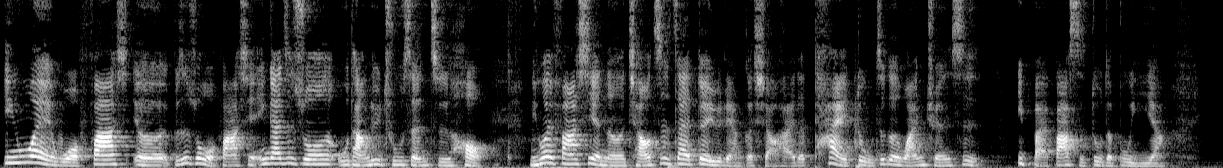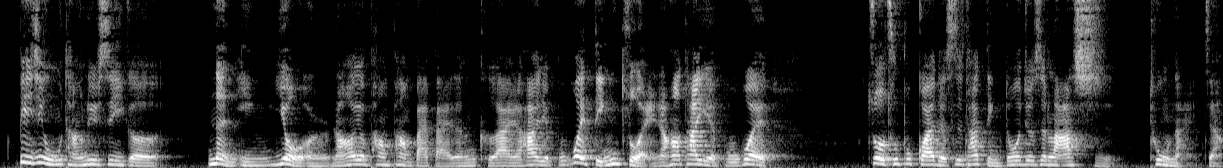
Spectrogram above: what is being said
因为我发呃，不是说我发现，应该是说无糖绿出生之后，你会发现呢，乔治在对于两个小孩的态度，这个完全是一百八十度的不一样。毕竟无糖绿是一个嫩婴幼儿，然后又胖胖白白的，很可爱，然后也不会顶嘴，然后他也不会做出不乖的事，他顶多就是拉屎、吐奶这样。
